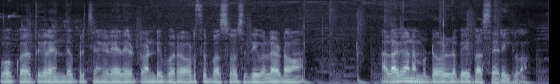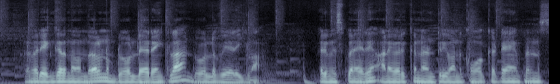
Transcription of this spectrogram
போக்குவரத்துக்கு எந்த பிரச்சனையும் கிடையாது. டுவெண்ட்டி ஃபோர் ஹவர்ஸ் பஸ் வசதி உள்ள இடம். அழகாக நம்ம டோலில் போய் பஸ் இறக்கலாம் அது மாதிரி எங்கேருந்து வந்தாலும் நம்ம டோலில் இறங்கிக்கலாம் டோலில் போய் இறக்கலாம் வேறு மிஸ் பண்ணிடுறேன் அனைவருக்கும் நன்றி வணக்கம். ஓகே டைம் ஃப்ரெண்ட்ஸ்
